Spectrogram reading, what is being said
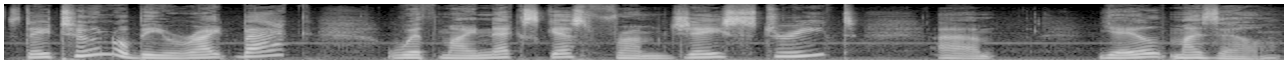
Stay tuned. We'll be right back with my next guest from J Street, um, Yael Maizel.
